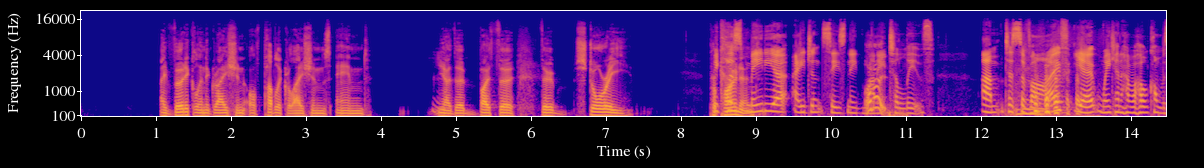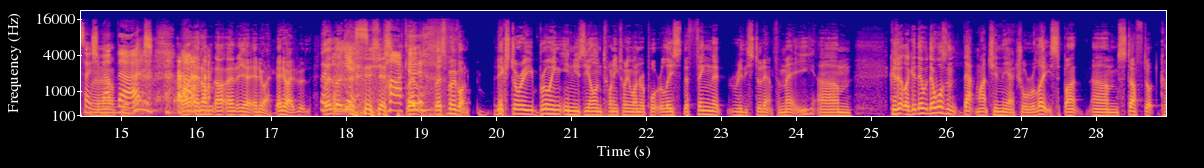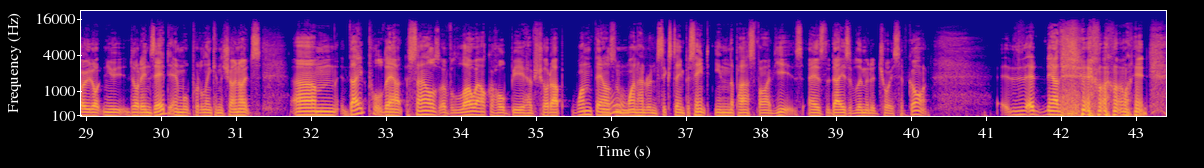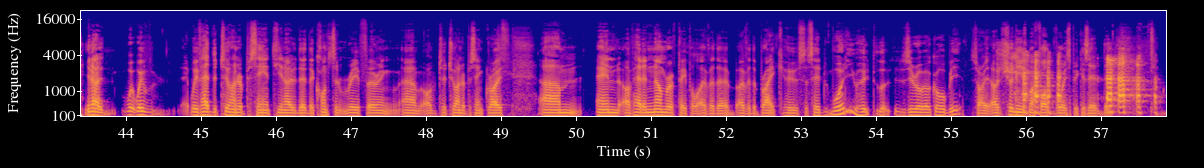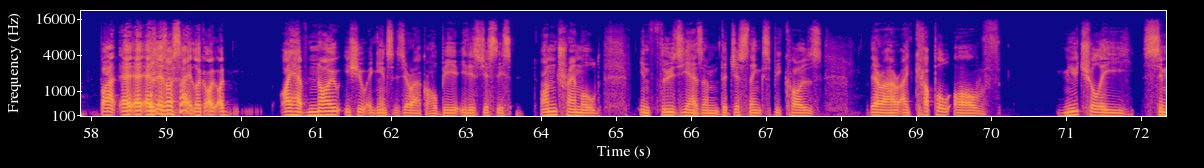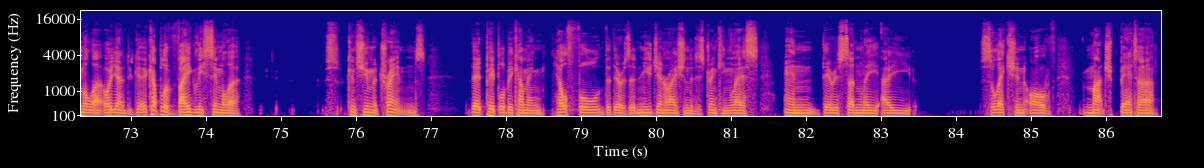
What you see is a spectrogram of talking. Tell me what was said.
a vertical integration of public relations and you know the both the the story because media agencies need Oh, money to live. Um, to survive, yeah, we can have a whole conversation Yeah, about that. Uh, and I'm, uh, and yeah. Anyway, anyway, let, let, Yes, park it. us move on. Next story: Brewing in New Zealand 2021 report released. The thing that really stood out for me, because like there, there wasn't that much in the actual release, but um, stuff.co.nz, and we'll put a link in the show notes. Um, they pulled out sales of low alcohol beer have shot up 1,116 percent in the past five years as the days of limited choice have gone now, you know, we- we've we've had the two hundred percent, you know, the, the constant referring um, of to two hundred percent growth, um, and I've had a number of people over the over the break who've said, "Why do you hate zero alcohol beer?" Sorry, I shouldn't use my fog voice because, they're, they're- but as, as I say, look, I, I I have no issue against zero alcohol beer. It is just this untrammeled enthusiasm that just thinks because there are a couple of mutually similar, or you know, a couple of vaguely similar consumer trends that people are becoming healthful, that there is a new generation that is drinking less, and there is suddenly a selection of much better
